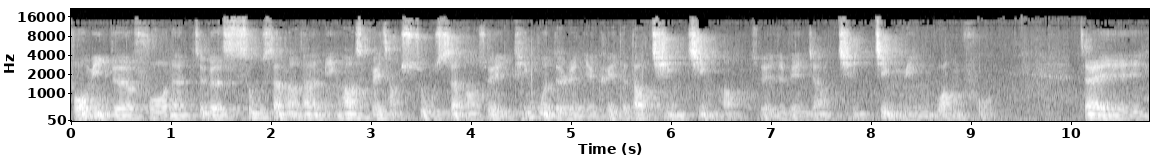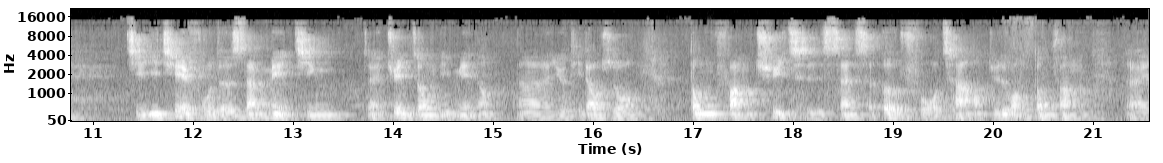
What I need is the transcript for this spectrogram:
佛名的佛呢，这个殊胜啊，它的名号是非常殊胜哦，所以听闻的人也可以得到清净哦。所以这边讲清净明王佛，在《集一切福德三昧经》在卷宗里面哦，呃，有提到说。东方去此三十二佛刹哦，就是往东方，在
